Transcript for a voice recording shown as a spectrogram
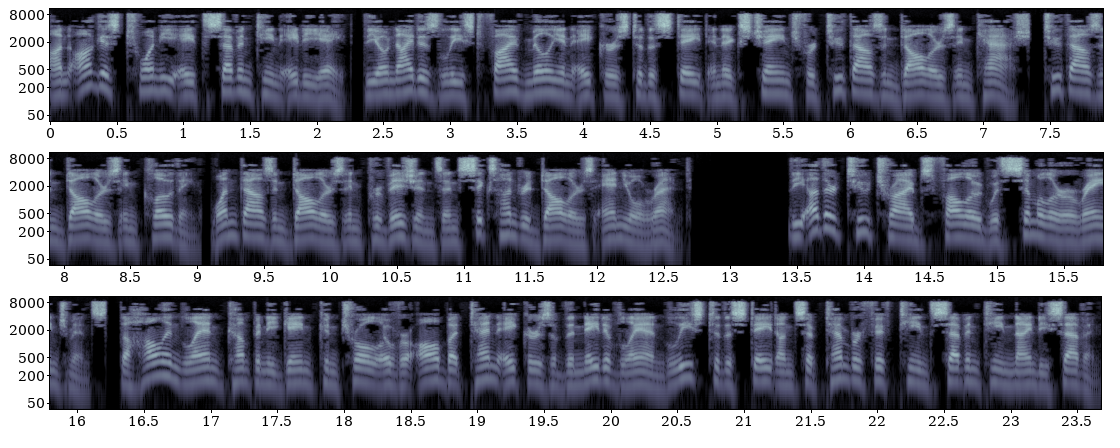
On August 28, 1788, the Oneidas leased 5 million acres to the state in exchange for $2,000 in cash, $2,000 in clothing, $1,000 in provisions and $600 annual rent. The other two tribes followed with similar arrangements. The Holland Land Company gained control over all but 10 acres of the native land leased to the state on September 15, 1797.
